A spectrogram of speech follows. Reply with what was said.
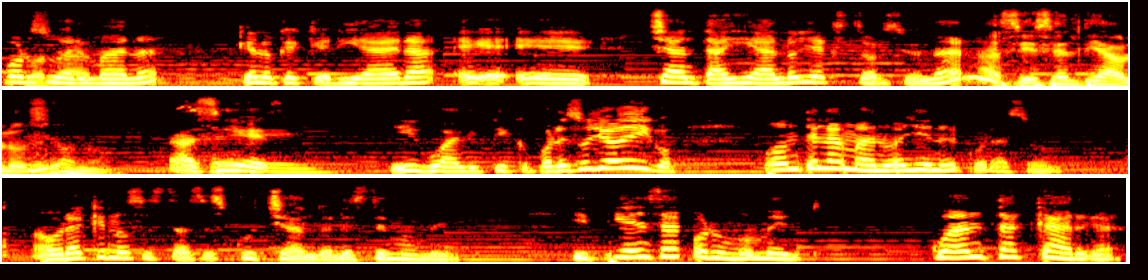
por su hermana, que lo que quería era eh, eh, chantajearlo y extorsionarlo. Así es el diablo, ¿sí o no? Así es, igualitico. Por eso yo digo, ponte la mano allí en el corazón, ahora que nos estás escuchando en este momento, y piensa por un momento, cuánta carga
